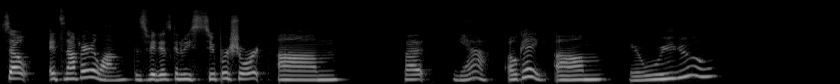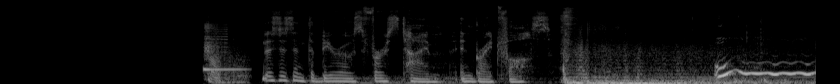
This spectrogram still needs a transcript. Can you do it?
So it's not very long. This video is going to be super short. Um, but yeah, okay. Um, here we go. This isn't the Bureau's first time in Bright Falls. Ooh,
